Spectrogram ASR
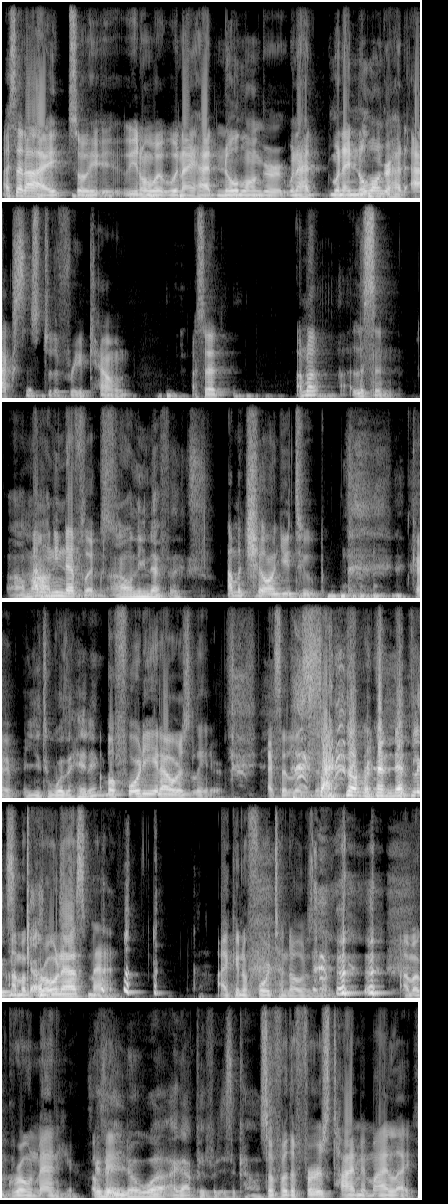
I said, "I." So you know, when I had no longer when I had when I no longer had access to the free account, I said, "I'm not. Listen, I'm I don't need Netflix. I don't need Netflix. I'm gonna chill on YouTube." Okay. YouTube wasn't hitting. About 48 hours later, I said, "Listen, Sign up for Netflix. I'm a grown ass man. I can afford ten dollars a month. I'm a grown man here. Okay. you know what? I got paid for this account. So for the first time in my life,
